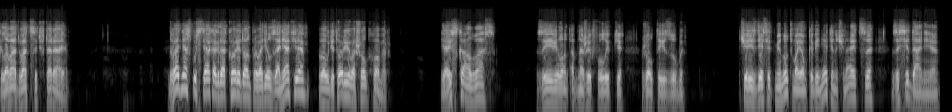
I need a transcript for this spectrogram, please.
Глава 22. Два дня спустя, когда Коридон проводил занятия, в аудиторию вошел Хомер. «Я искал вас», — заявил он, обнажив в улыбке желтые зубы. «Через десять минут в моем кабинете начинается заседание.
